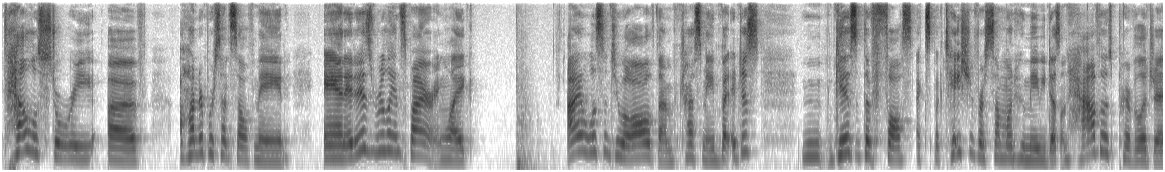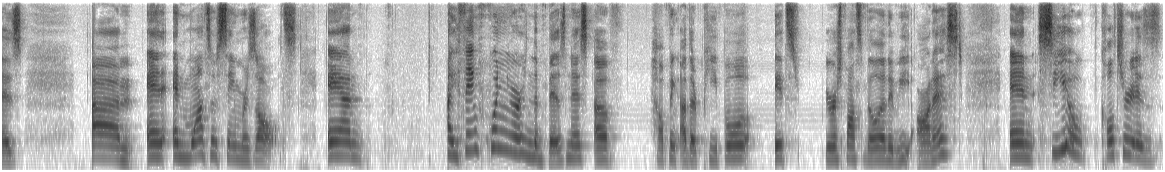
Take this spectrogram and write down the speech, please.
tell a story of 100% self-made and it is really inspiring. Like, I listen to all of them, trust me, but it just gives the false expectation for someone who maybe doesn't have those privileges um, and, and wants those same results. And I think when you're in the business of helping other people, it's your responsibility to be honest. And CEO culture is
